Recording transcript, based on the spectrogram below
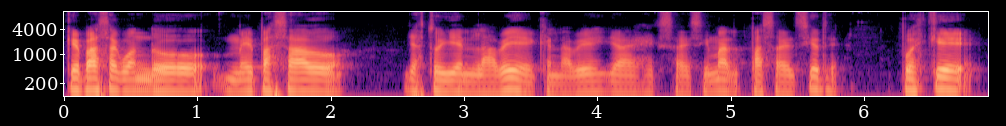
¿Qué pasa cuando me he pasado, ya estoy en la B, que en la B ya es hexadecimal, pasa del 7? Pues que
